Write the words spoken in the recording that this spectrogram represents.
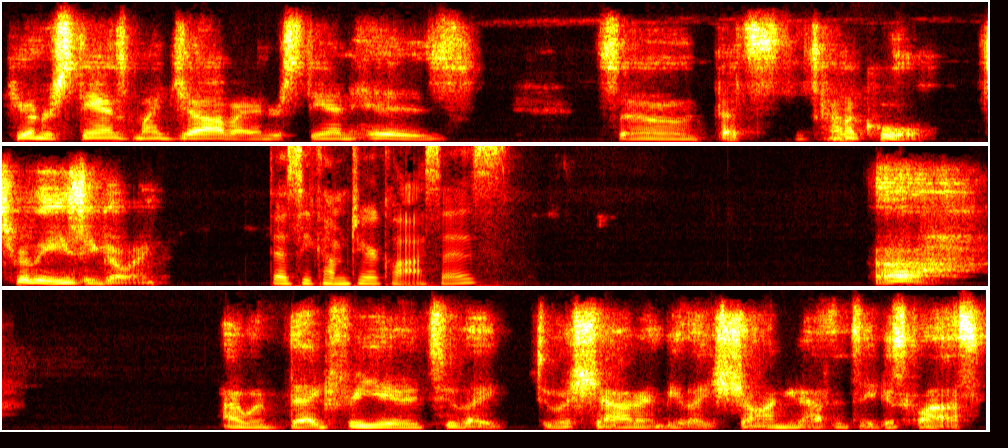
He understands my job. I understand his. So that's, that's kind of cool. It's really easygoing. Does he come to your classes? Ugh. I would beg for you to like do a shout out and be like, Sean, you have to take his class.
